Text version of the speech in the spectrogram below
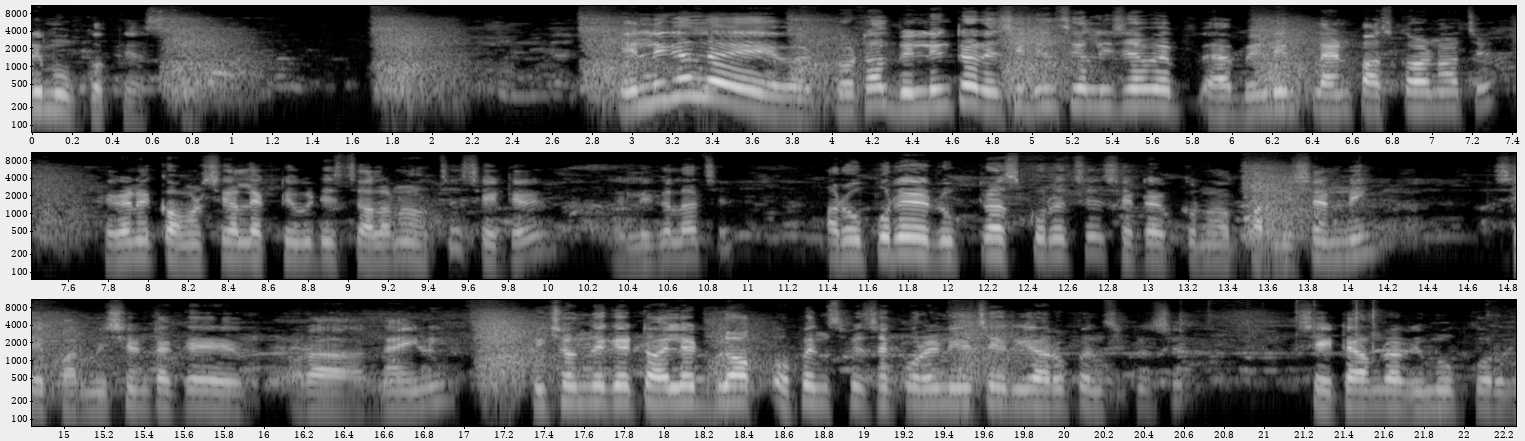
রিমুভ করতে এসেছি। ইলিগাল টোটাল বিল্ডিংটা রেসিডেন্সিয়াল হিসেবে বিল্ডিং প্ল্যান পাস করানো আছে। এখানে কমার্শিয়াল অ্যাক্টিভিটিস চালানো হচ্ছে সেটাই ইলিগাল আছে। আর উপরে রুপ ট্রাস করেছে, সেটার কোনো পারমিশন নেই। সেই পারমিশনটাকে ওরা নেয়নি। পিছন দিকে টয়লেট ব্লক ওপেন স্পেসে করে নিয়েছে রিয়ার ওপেন স্পেসে সেটা আমরা রিমুভ করব।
